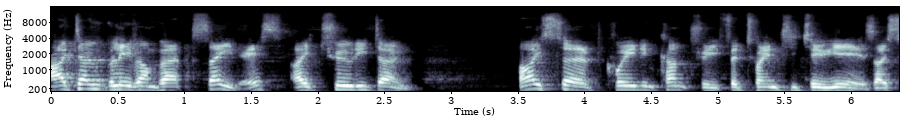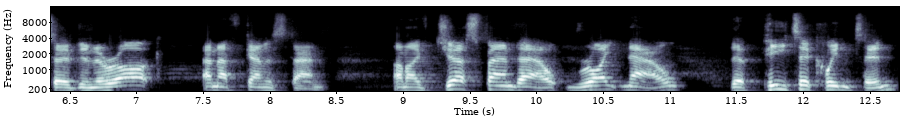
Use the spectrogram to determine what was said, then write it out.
I don't believe I'm about to say this. I truly don't. I served Queen and Country for 22 years. I served in Iraq and Afghanistan. And I've just found out right now that Peter Quentin,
